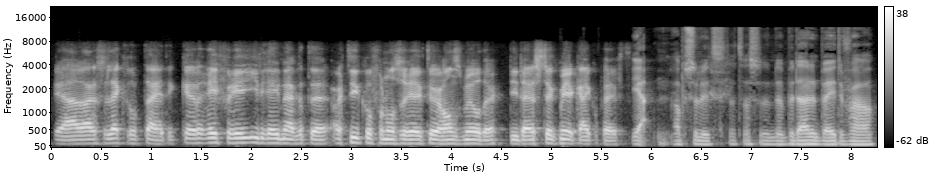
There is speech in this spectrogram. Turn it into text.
ja waren ze lekker op tijd. Ik refereer iedereen naar het artikel van onze redacteur Hans Mulder, die daar een stuk meer kijk op heeft. Ja, absoluut. Dat was een beduidend beter verhaal.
